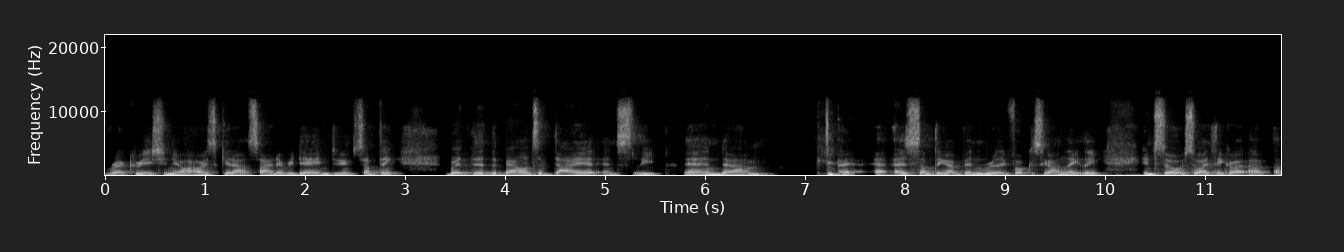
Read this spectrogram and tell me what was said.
recreation. You know, I always get outside every day and doing something, but the the balance of diet and sleep and um, as something I've been really focusing on lately. And so, so I think a, a,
